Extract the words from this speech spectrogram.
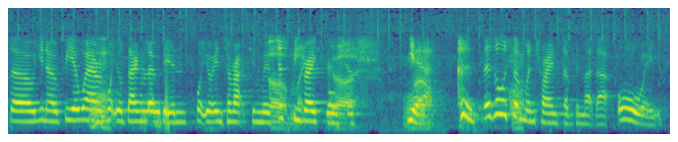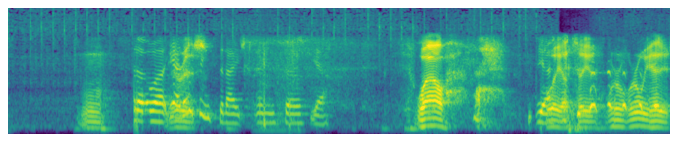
So, you know, be aware of what you're downloading, what you're interacting with. Oh Just be very cautious. gosh. Yeah. There's always someone trying something like that. Always. Mm. So, uh, yeah, those things tonight. And so, yeah. Wow. Yeah. Boy, I'll tell you, where, where are we headed?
